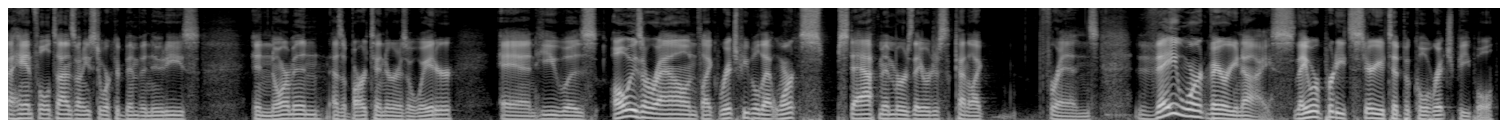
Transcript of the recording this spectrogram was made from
a handful of times when I used to work at Benvenuti's in Norman as a bartender, as a waiter. And he was always around like rich people that weren't s- staff members. They were just kind of like friends. They weren't very nice. They were pretty stereotypical rich people.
